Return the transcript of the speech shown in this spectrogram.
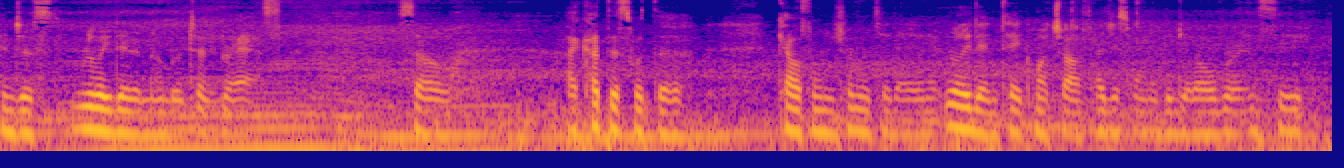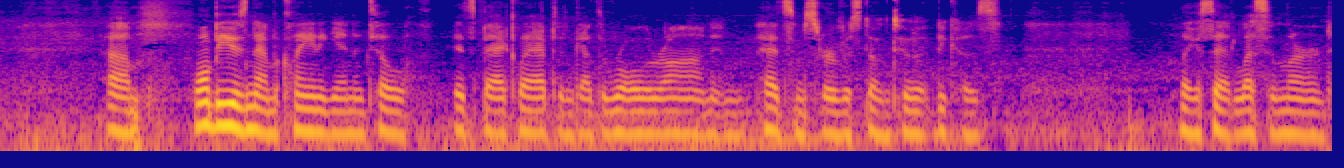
and just really did a number to the grass. So I cut this with the California trimmer today and it really didn't take much off. I just wanted to get over it and see. Um, won't be using that McLane again until it's backlapped and got the roller on and had some service done to it because like I said, lesson learned.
